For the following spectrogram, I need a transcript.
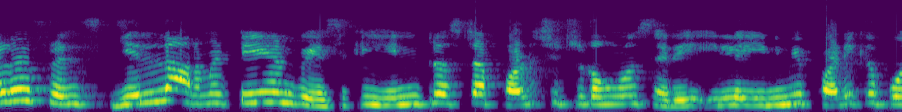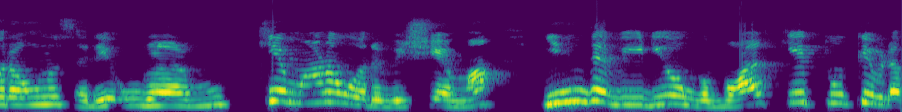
ஹலோ ஃப்ரெண்ட்ஸ் எல்லாருமே டிஎன்பிஎஸ்சிக்கு இன்ட்ரெஸ்டா படிச்சுட்டு இருக்கவங்களும் சரி இல்ல இனிமே படிக்க போறவங்களும் சரி உங்களோட முக்கியமான ஒரு விஷயமா இந்த வீடியோ உங்க வாழ்க்கையே தூக்கி விட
